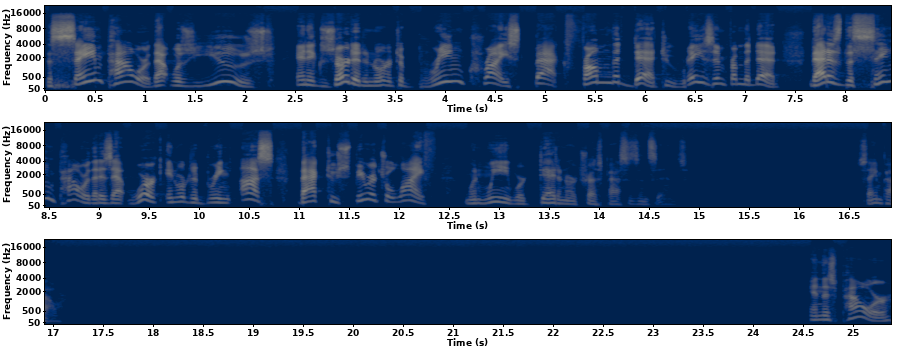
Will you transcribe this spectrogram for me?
the same power that was used and exerted in order to bring Christ back from the dead, to raise him from the dead, that is the same power that is at work in order to bring us back to spiritual life when we were dead in our trespasses and sins. Same power. And this power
